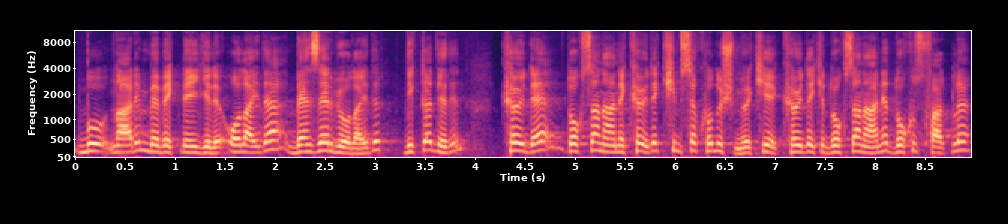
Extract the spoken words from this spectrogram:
bu narin bebekle ilgili olay da benzer bir olaydır. Dikkat edin. Köyde 90 hane köyde kimse konuşmuyor ki köydeki 90 hane 9 farklı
